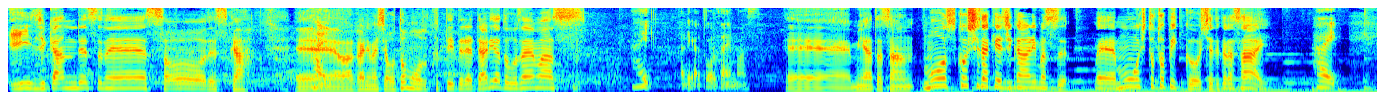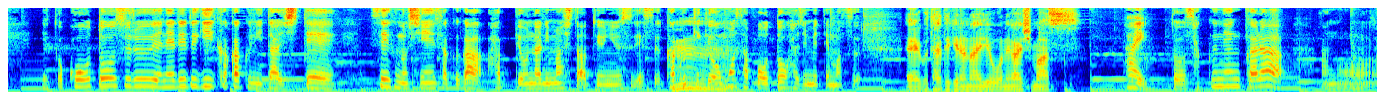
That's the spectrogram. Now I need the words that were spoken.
いい時間ですね。そうですか。えー、わ、はい、かりました。音も送っていただいてありがとうございます。はい、ありがとうございます。えー、宮田さん、もう少しだけ時間あります。えー、もう一トピックを教えてください。はい。えっと高騰するエネルギー価格に対して政府の支援策が発表になりましたというニュースです。各企業もサポートを始めてます。えー、具体的な内容をお願いします。はい、と昨年からあの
